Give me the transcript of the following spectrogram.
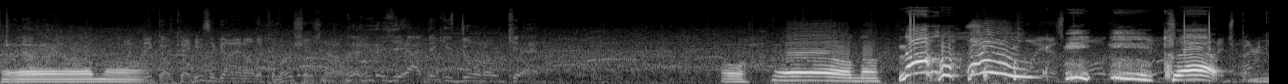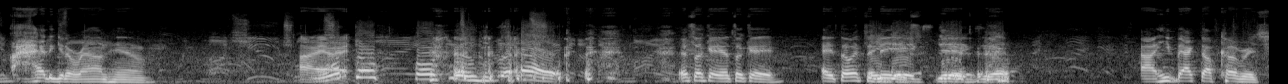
hell no. I think, okay, he's the guy in all the commercials now. right? yeah, I think he's doing okay. Oh, hell no. No! Is. Crap! I had to get around him. a huge All right, What right. the fuck was that? lead about a mile. It's okay. It's okay. Hey, throw it to Hey, Diggs. Diggs, Diggs, yeah. Uh, he backed off coverage.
